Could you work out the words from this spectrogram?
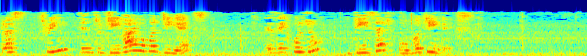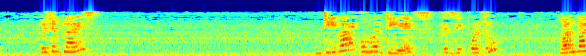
plus 3 into dy over dx is equal to dz over dx which implies dy over dx is equal to 1 by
